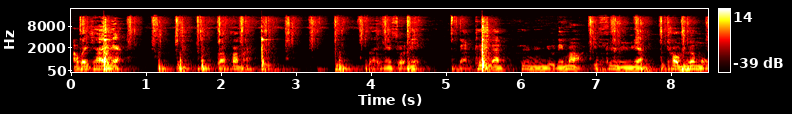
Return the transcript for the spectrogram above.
เอาไปใช้เนี่ย เราเข้ามา ใส่ในส่วนนี้ แบ่งครึ่งกัน ครึ่งหนึงอยู่ในหม้อ อีกครึ่งหนึงเนี่ย เข้าเนื้อหมู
